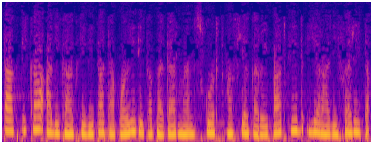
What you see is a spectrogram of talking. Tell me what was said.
tactica, adică activitatea politică pe termen scurt a fiecărui partid, era diferită.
